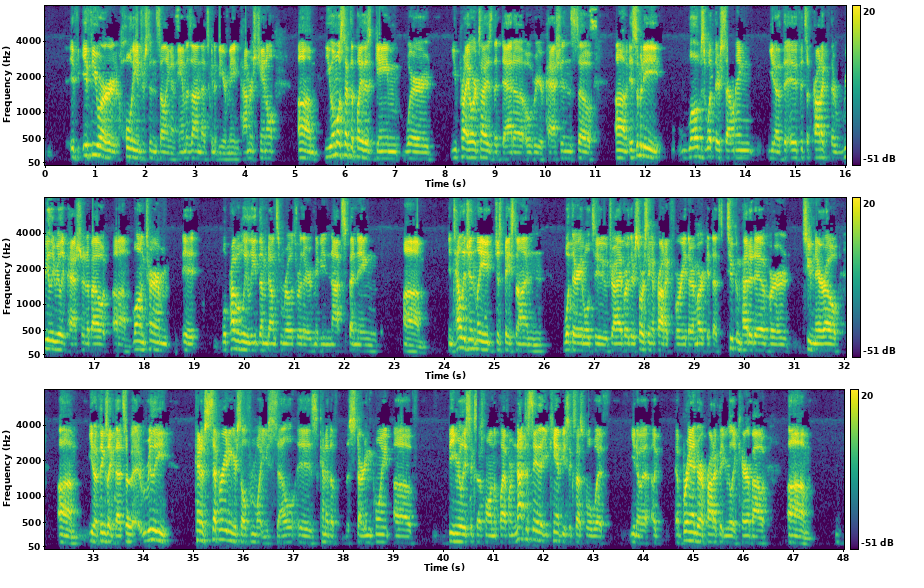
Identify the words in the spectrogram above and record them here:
if, if you are wholly interested in selling on Amazon, that's going to be your main commerce channel. Um, you almost have to play this game where you prioritize the data over your passions. So um, if somebody loves what they're selling, you know, if it's a product they're really, really passionate about, um, long term, it will probably lead them down some roads where they're maybe not spending um, intelligently just based on what they're able to drive, or they're sourcing a product for either a market that's too competitive or too narrow, um, you know, things like that. So really kind of separating yourself from what you sell is kind of the, the starting point of being really successful on the platform. Not to say that you can't be successful with, you know, a, a brand or a product that you really care about. Um,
